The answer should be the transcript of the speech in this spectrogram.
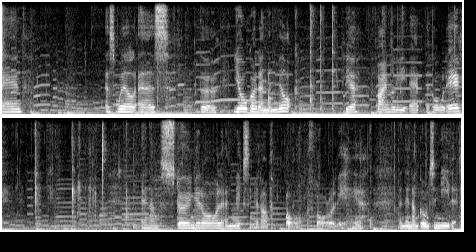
and as well as the yogurt and the milk. Here, finally we add the whole egg. And I'm stirring it all and mixing it up all thoroughly here. And then I'm going to knead it.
